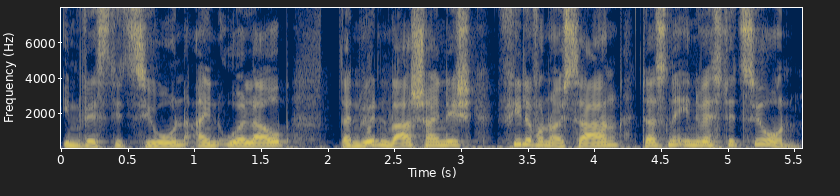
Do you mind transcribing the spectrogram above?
Investition, ein Urlaub, dann würden wahrscheinlich viele von euch sagen, das ist eine Investition.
